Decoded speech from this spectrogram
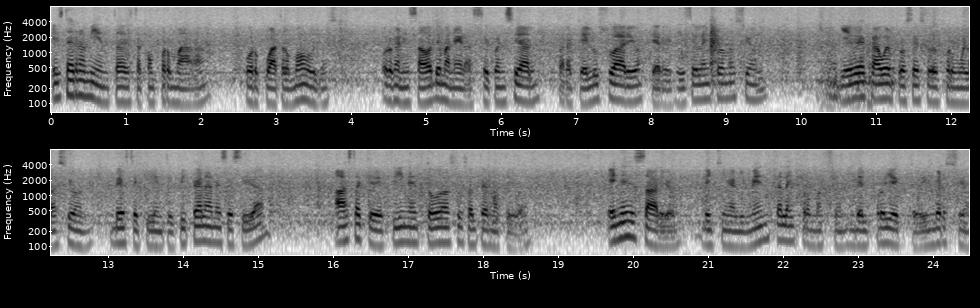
Esta herramienta está conformada por cuatro módulos organizados de manera secuencial para que el usuario que registre la información lleve a cabo el proceso de formulación desde que identifica la necesidad hasta que define todas sus alternativas. Es necesario de quien alimenta la información del proyecto de inversión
